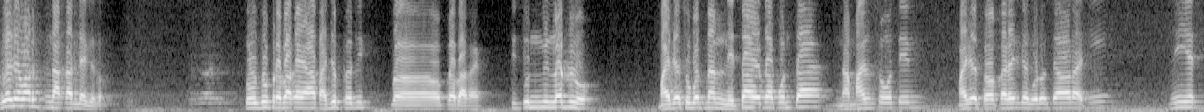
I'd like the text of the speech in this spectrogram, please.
वेळेवर नाकारल्या गेलो. तो जो प्रभाग आहे हा भाजप प्रणित प्रभाग आहे. तिथून मी लढलो. माझ्यासोबत ना नेता होता कोणता ना माणसं होते. माझ्या सहकाऱ्यांच्या भरोश्यावर आणि मी एक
